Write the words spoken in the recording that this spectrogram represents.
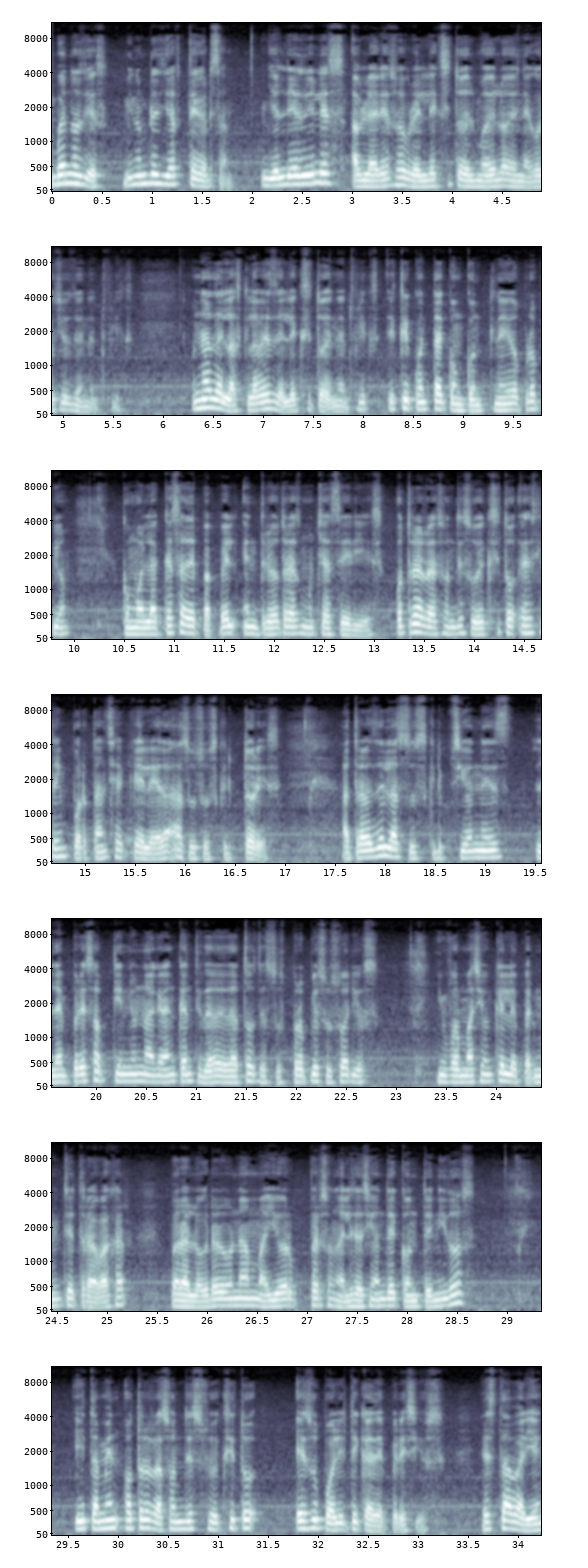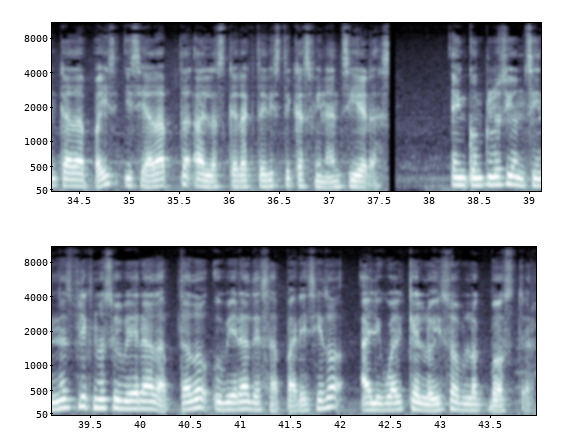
Buenos días, mi nombre es Jeff Tegerson y el día de hoy les hablaré sobre el éxito del modelo de negocios de Netflix. Una de las claves del éxito de Netflix es que cuenta con contenido propio, como La Casa de Papel, entre otras muchas series. Otra razón de su éxito es la importancia que le da a sus suscriptores. A través de las suscripciones, la empresa obtiene una gran cantidad de datos de sus propios usuarios, información que le permite trabajar para lograr una mayor personalización de contenidos y también otra razón de su éxito es su política de precios. Esta varía en cada país y se adapta a las características financieras. En conclusión, si Netflix no se hubiera adaptado, hubiera desaparecido, al igual que lo hizo Blockbuster.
